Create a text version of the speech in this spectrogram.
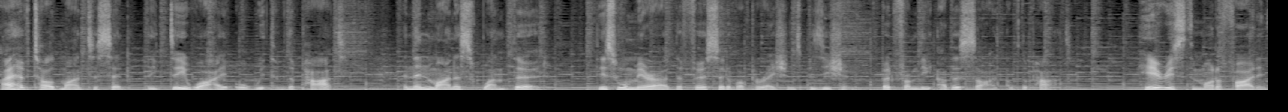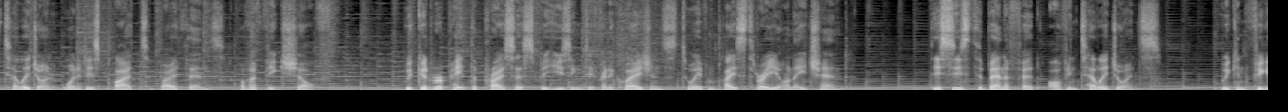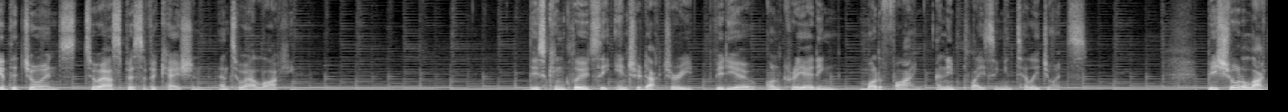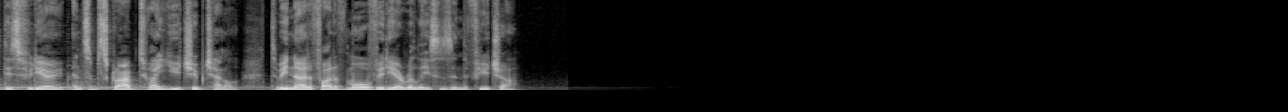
I have told mine to set the dy or width of the part and then minus one third. This will mirror the first set of operations position, but from the other side of the part. Here is the modified IntelliJoint when it is applied to both ends of a fixed shelf. We could repeat the process but using different equations to even place 3 on each end. This is the benefit of IntelliJoints. We configure the joints to our specification and to our liking. This concludes the introductory video on creating, modifying and emplacing IntelliJoints. Be sure to like this video and subscribe to our YouTube channel to be notified of more video releases in the future.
